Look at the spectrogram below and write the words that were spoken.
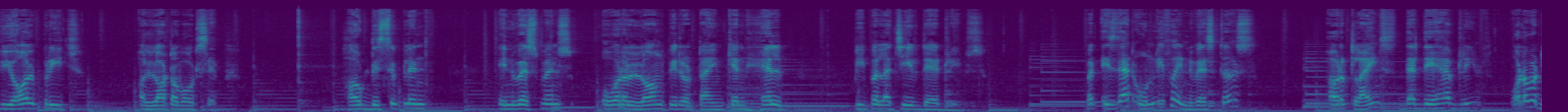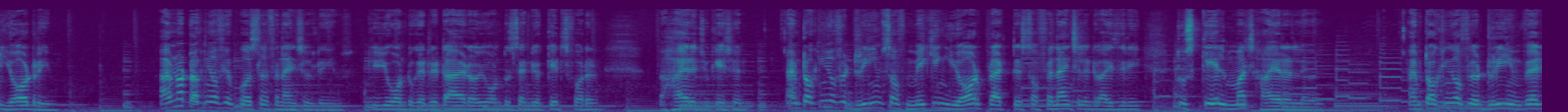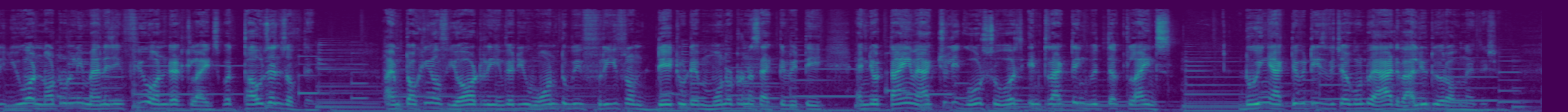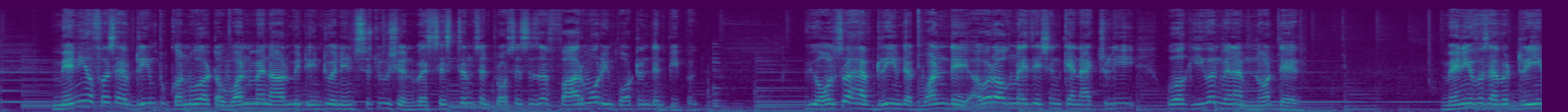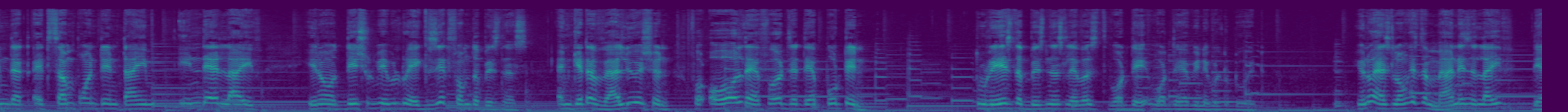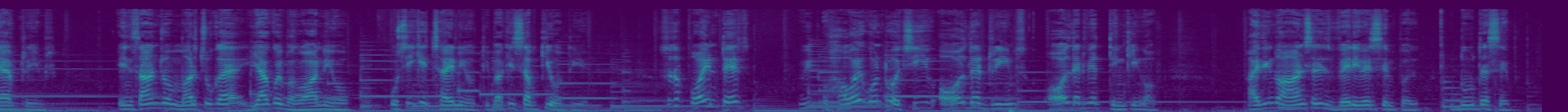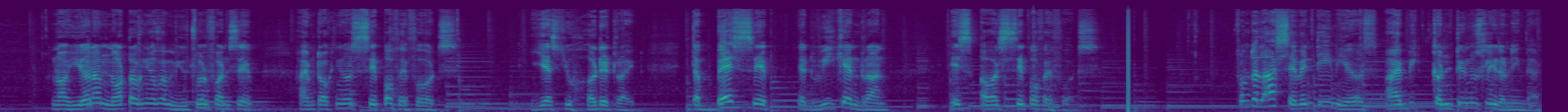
we all preach a lot about SIP. How disciplined investments over a long period of time can help people achieve their dreams. But is that only for investors or clients that they have dreams? What about your dream? I'm not talking of your personal financial dreams. You want to get retired or you want to send your kids for a higher education. I'm talking of your dreams of making your practice of financial advisory to scale much higher level. I'm talking of your dream where you are not only managing few hundred clients but thousands of them I'm talking of your dream where you want to be free from day to day monotonous activity and your time actually goes towards interacting with the clients, doing activities which are going to add value to your organization. Many of us have dreamed to convert a one man army into an institution where systems and processes are far more important than people. We also have dreamed that one day our organization can actually work even when I'm not there. Many of us have a dream that at some point in time in their life, you know they should be able to exit from the business and get a valuation for all the efforts that they have put in to raise the business levels what they what they have been able to do it you know as long as the man is alive they have dreams इंसान जो मर चुका है या कोई भगवान ही हो उसी की इच्छाएं नहीं होती बाकी सबकी होती है so the point is how are you going to achieve all their dreams all that we are thinking of i think the answer is very very simple do the sip now, here I'm not talking of a mutual fund SIP, I'm talking of a SIP of efforts. Yes, you heard it right. The best SIP that we can run is our SIP of efforts. From the last 17 years, I've been continuously running that.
